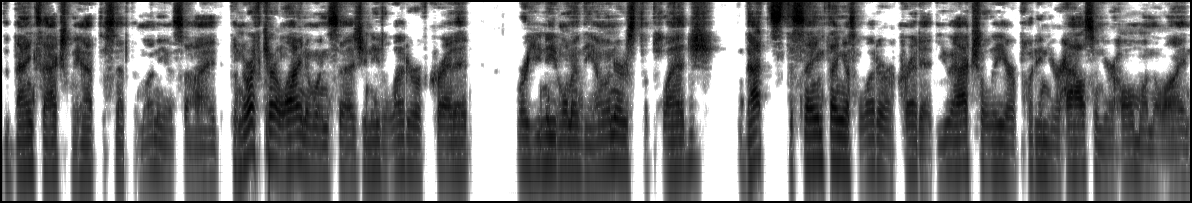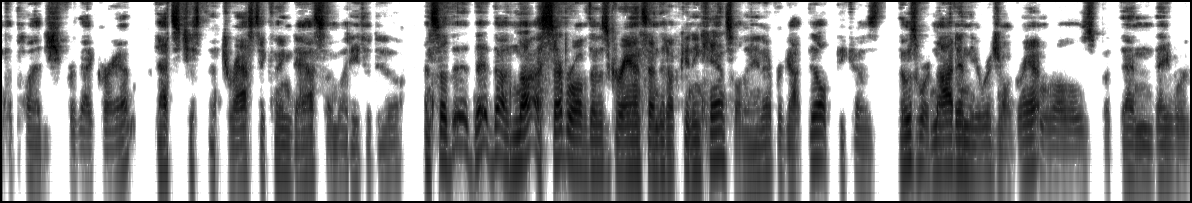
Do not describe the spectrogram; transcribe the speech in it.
the banks actually have to set the money aside. The North Carolina one says you need a letter of credit, or you need one of the owners to pledge that's the same thing as a letter of credit. You actually are putting your house and your home on the line to pledge for that grant. That's just a drastic thing to ask somebody to do. And so the, the, the, not, uh, several of those grants ended up getting canceled and they never got built because those were not in the original grant rolls. But then they were,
